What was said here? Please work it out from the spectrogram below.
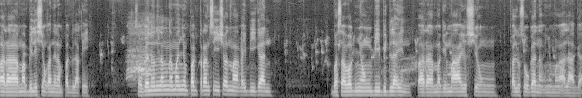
para mabilis yung kanilang paglaki. So ganun lang naman yung pag-transition mga kaibigan. Basta wag nyong bibiglain para maging maayos yung kalusugan ng inyong mga alaga.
